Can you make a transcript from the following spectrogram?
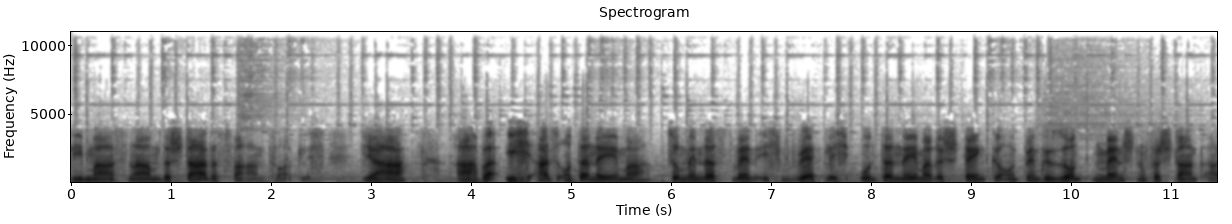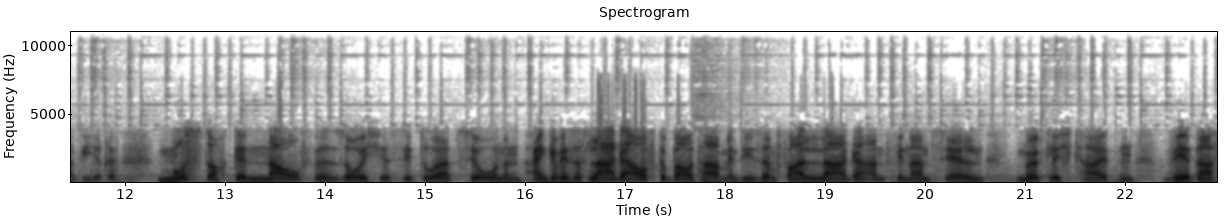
die Maßnahmen des Staates verantwortlich. Ja, aber ich als Unternehmer, zumindest wenn ich wirklich unternehmerisch denke und mit gesunden Menschenverstand agiere, muss doch genau für solche Situationen ein gewisses Lager aufgebaut haben, in diesem Fall Lager an finanziellen Möglichkeiten. Wer das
